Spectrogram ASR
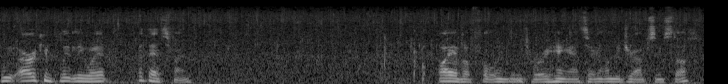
We are completely wet, but that's fine. Oh, I have a full inventory. Hang on a second. Let me drop some stuff.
